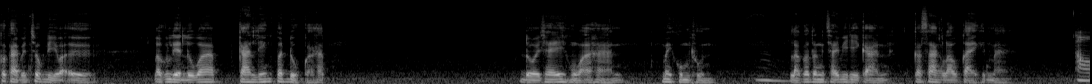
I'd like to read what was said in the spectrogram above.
ก็กลายเป็นโชคดีว่า เออ เราก็เรียนรู้ว่าการเลี้ยงปลาดุกอะครับ โดยใช้หัวอาหารไม่คุ้มทุนอืมเราก็ต้องใช้วิธีการก็สร้างเล้าไก่ขึ้นมา อ๋อ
